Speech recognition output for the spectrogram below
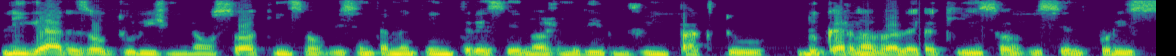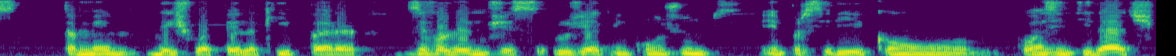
ligadas ao turismo, não só aqui em São Vicente, também têm interesse em nós medirmos o impacto do, do Carnaval aqui em São Vicente. Por isso, também deixo o apelo aqui para desenvolvermos esse projeto em conjunto, em parceria com, com as entidades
